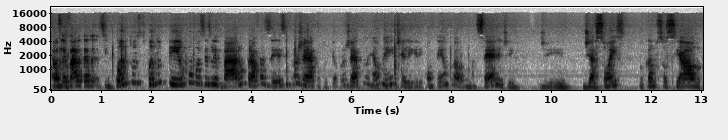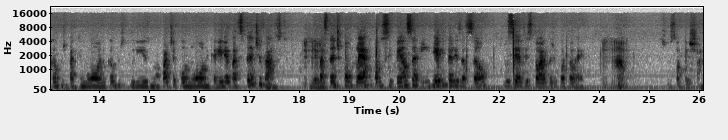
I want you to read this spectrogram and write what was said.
elas levaram até assim, quantos, quanto tempo vocês levaram para fazer esse projeto? Porque o projeto realmente ele, ele contempla uma série de, de, de ações no campo social, no campo de patrimônio, no campo de turismo, na parte econômica, ele é bastante vasto. Ele é bastante completo quando se pensa em revitalização do centro histórico de Porto Alegre. Tá? Deixa eu só fechar.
